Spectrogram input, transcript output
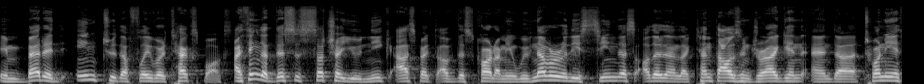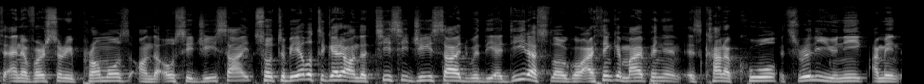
embedded into the flavor text box. I think that this is such a unique aspect of this card. I mean, we've never really seen this other than like 10,000 Dragon and uh, 20th anniversary promos on the OCG side. So to be able to get it on the TCG side with the Adidas logo, I think in my opinion is kind of cool. It's really unique. I mean,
